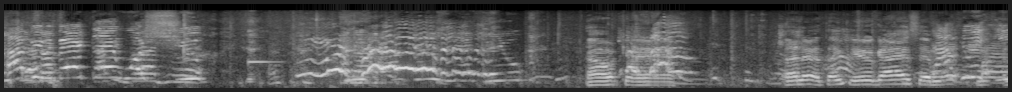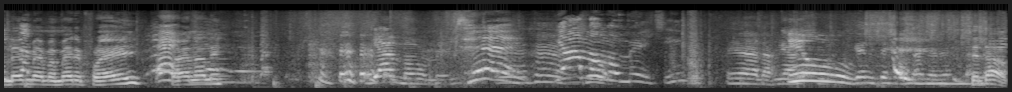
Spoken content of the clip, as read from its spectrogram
Happy birthday, wish you. Okay. And, uh, thank you, guys. Uh, ma- ma- let me, ma- Mary pray, finally. Yeah, mama, man. Hey, yeah, mama, Mitzi. Yalla. Ew. Gani sai ka tsaya. Sit down.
